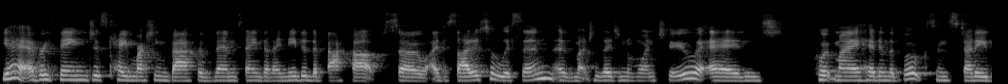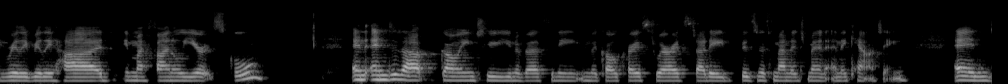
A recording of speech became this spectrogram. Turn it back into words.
yeah, everything just came rushing back of them saying that I needed a backup. So I decided to listen as much as I didn't want to and put my head in the books and studied really, really hard in my final year at school and ended up going to university in the Gold Coast where I studied business management and accounting. And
